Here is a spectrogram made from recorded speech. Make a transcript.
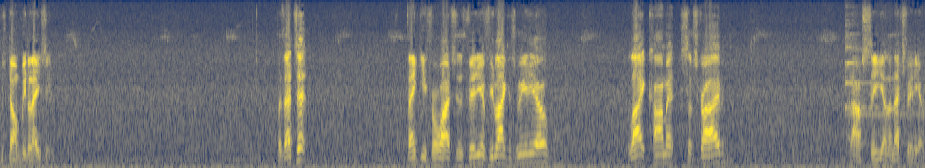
Just don't be lazy. But that's it. Thank you for watching this video. If you like this video, like, comment, subscribe, and I'll see you in the next video.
